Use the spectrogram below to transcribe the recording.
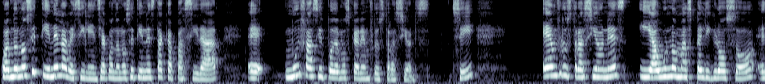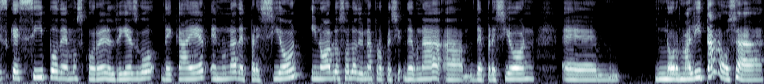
Cuando no se tiene la resiliencia, cuando no se tiene esta capacidad, eh, muy fácil podemos caer en frustraciones, ¿sí? En frustraciones y aún lo más peligroso es que sí podemos correr el riesgo de caer en una depresión y no hablo solo de una, ah, depresión em, normalita, o sea,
